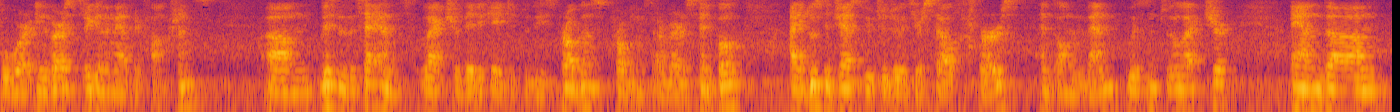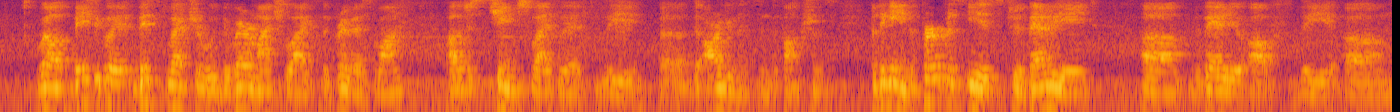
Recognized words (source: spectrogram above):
for inverse trigonometric functions. Um, this is the second lecture dedicated to these problems. Problems are very simple. I do suggest you to do it yourself first and only then listen to the lecture. And um, well, basically, this lecture will be very much like the previous one. I'll just change slightly the, uh, the arguments in the functions. But again, the purpose is to evaluate uh, the value of the um,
